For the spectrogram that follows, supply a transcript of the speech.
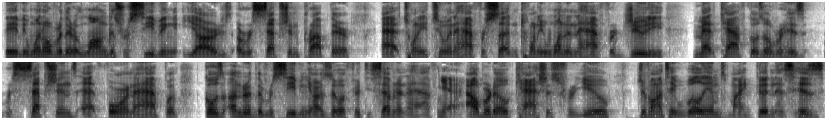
They, they went over their longest receiving yards, a reception prop there at 22 and a half for Sutton, 21 and a half for Jeudy. Metcalf goes over his receptions at four and a half, but goes under the receiving yards though at 57 and a half. Yeah. Alberto cashes for you. Javonte Williams, my goodness, his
